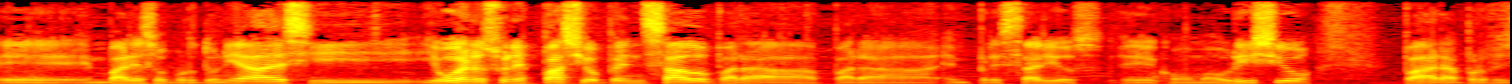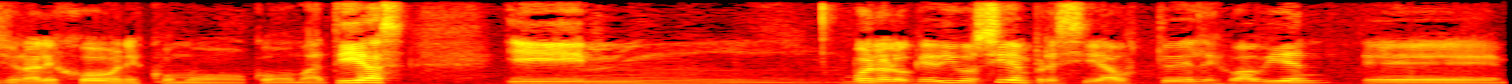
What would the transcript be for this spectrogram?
en varias oportunidades. Y, bueno, es un espacio pensado para, para empresarios como Mauricio, para profesionales jóvenes como, como Matías. Y mm, bueno, lo que digo siempre, si a ustedes les va bien, eh,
